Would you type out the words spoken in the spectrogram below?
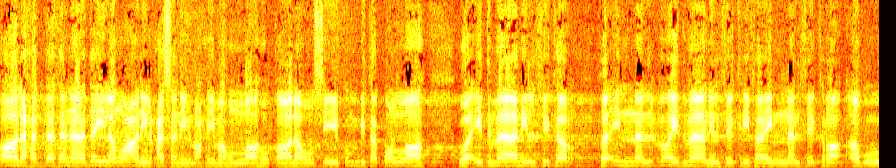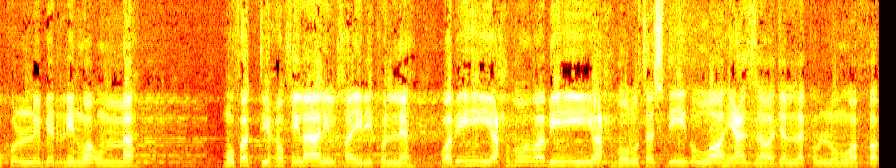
قال حدثنا ديلم عن الحسن رحمه الله قال أوصيكم بتقوى الله وإدمان الفكر فإن وإدمان الفكر فإن الفكر أبو كل بر وأمة مفتح خلال الخير كله. وبه يحضر وبه يحضر تسديد الله عز وجل كل موفق.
